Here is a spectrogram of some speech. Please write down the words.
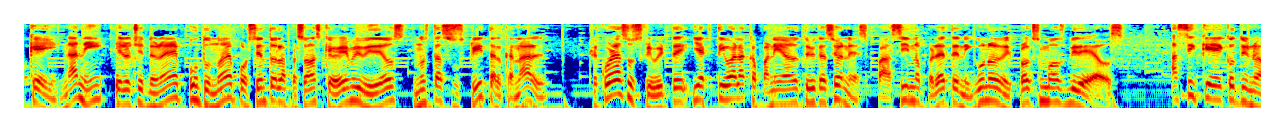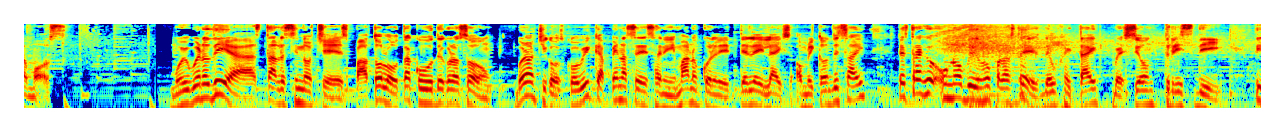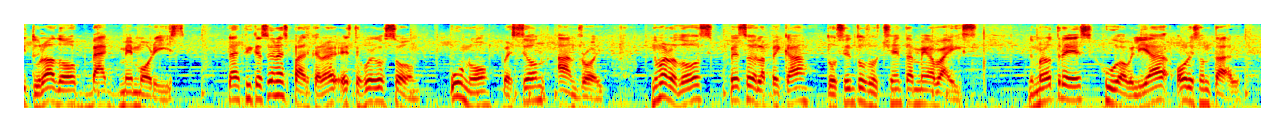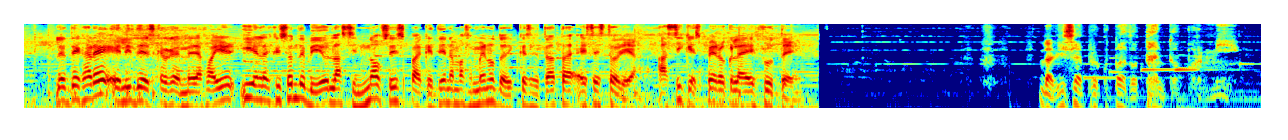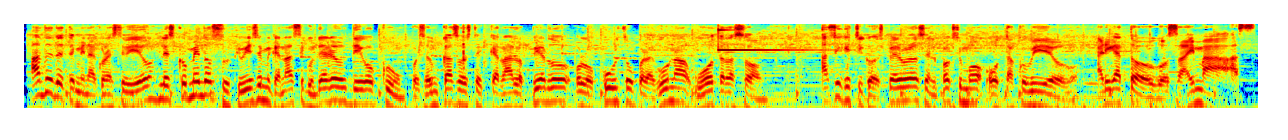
Ok, Nani, el 89.9% de las personas que ven mis videos no está suscrita al canal. Recuerda suscribirte y activa la campanilla de notificaciones para así no perderte ninguno de mis próximos videos. Así que continuemos. Muy buenos días, tardes y noches para todos los de corazón. Bueno chicos, como vi que apenas se desanimaron con el Daily Lights Omicron Design, les traigo un nuevo video para ustedes de un Haitai versión 3D, titulado Back Memories. Las explicaciones para descargar este juego son 1. Versión Android Número 2. Peso de la PK 280 MB Número 3. Jugabilidad horizontal les dejaré el link de descarga de Mediafire y en la descripción del video la sinopsis para que entiendan más o menos de qué se trata esta historia, así que espero que la disfruten. Nadie se ha preocupado tanto por mí. Antes de terminar con este video, les recomiendo suscribirse a mi canal secundario Diego Kun, por si en un caso este canal lo pierdo o lo oculto por alguna u otra razón. Así que chicos, espero veros en el próximo Otaku Video. Arigato gozaimasu.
